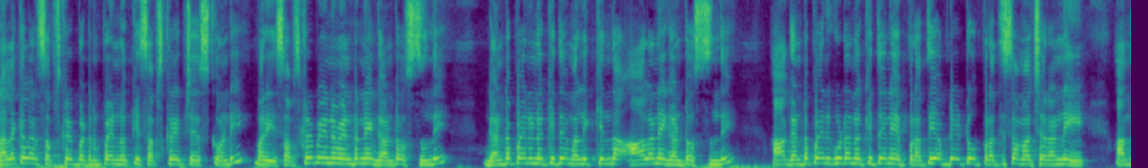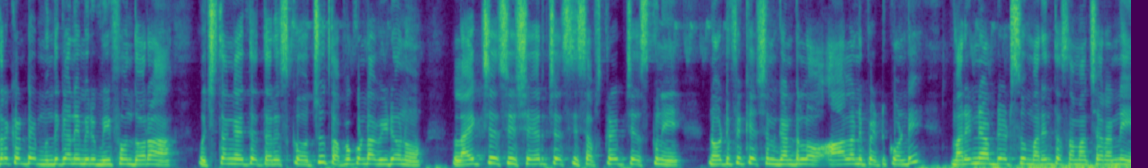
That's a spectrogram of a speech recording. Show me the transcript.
నల్ల కలర్ సబ్స్క్రైబ్ బటన్ పైన నొక్కి సబ్స్క్రైబ్ చేసుకోండి. మరి సబ్స్క్రైబ్ అయిన వెంటనే గంట వస్తుంది. గంట పైన నొక్కితే మళ్ళీ కింద ఆల్ అనే గంట వస్తుంది. ఆ గంట పైన కూడా నొక్కితేనే ప్రతి అప్డేటు ప్రతి సమాచారాన్ని అందరికంటే ముందుగానే మీరు మీ ఫోన్ ద్వారా ఉచితంగా అయితే తెలుసుకోవచ్చు. తప్పకుండా వీడియోను లైక్ చేసి షేర్ చేసి సబ్స్క్రైబ్ చేసుకుని నోటిఫికేషన్ గంటలో ఆల్ అని పెట్టుకోండి. మరిన్ని అప్డేట్స్ మరింత సమాచారాన్ని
